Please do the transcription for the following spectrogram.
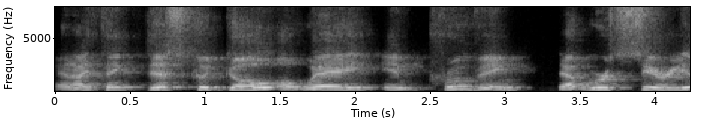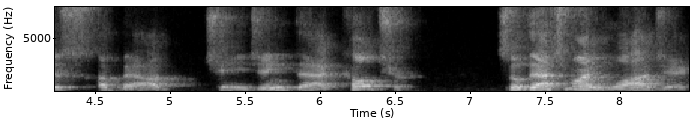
And I think this could go a way in proving that we're serious about changing that culture. So that's my logic,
